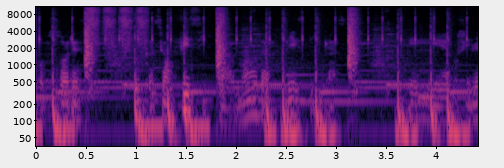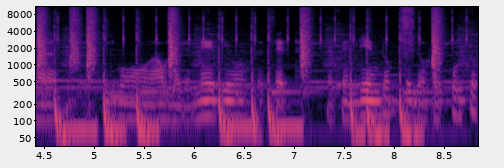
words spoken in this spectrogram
profesores de educación física, ¿no? de artísticas, eh, auxiliar administrativo, aula de medios, etc. Dependiendo de los recursos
